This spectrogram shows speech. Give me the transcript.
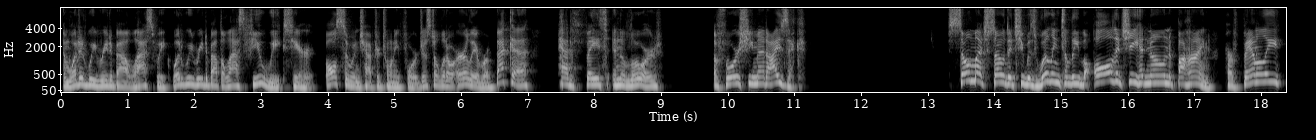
And what did we read about last week? What did we read about the last few weeks here? Also in chapter 24, just a little earlier, Rebekah had faith in the Lord before she met Isaac. So much so that she was willing to leave all that she had known behind her family,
